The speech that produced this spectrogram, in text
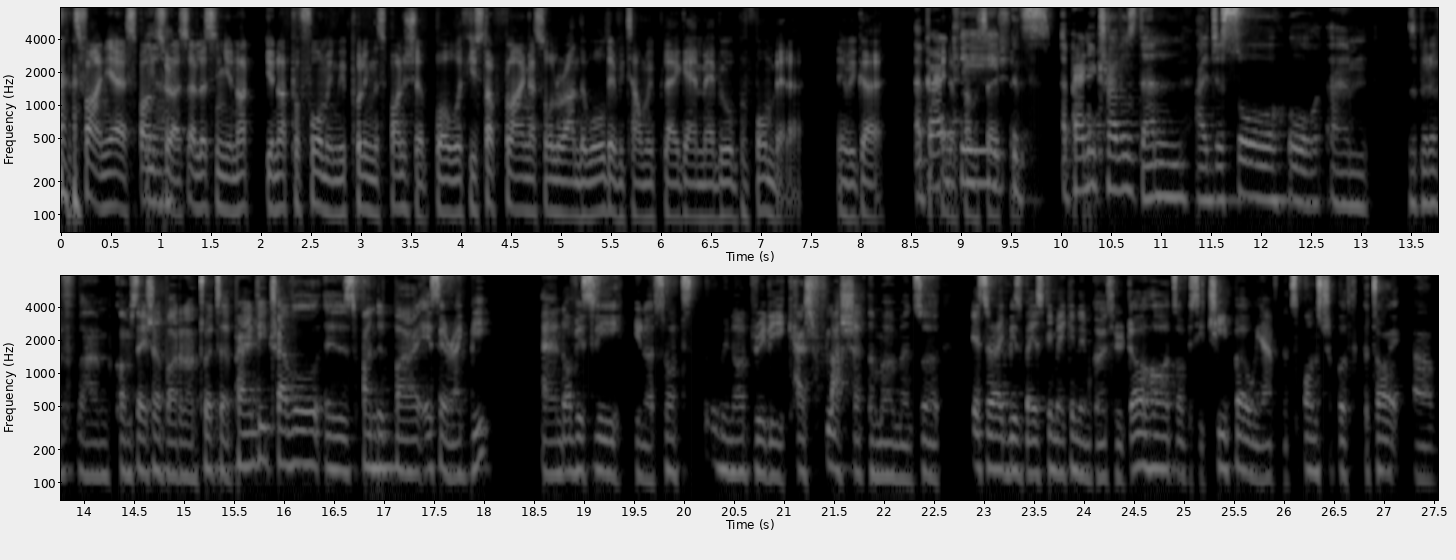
it's fine, yeah. Sponsor yeah. us. Oh, listen, you're not you're not performing. We're pulling the sponsorship. Well, if you stop flying us all around the world every time we play a game, maybe we'll perform better. There we go. Apparently, it's apparently travel's done. I just saw, or um, there's a bit of um, conversation about it on Twitter. Apparently, travel is funded by SA Rugby, and obviously, you know, it's not we're not really cash flush at the moment. So Rugby is basically making them go through Doha. It's obviously cheaper. We have that sponsorship with Qatar um,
